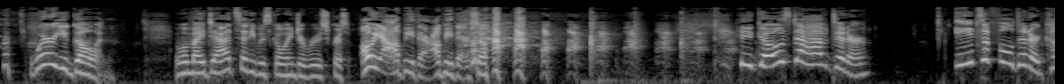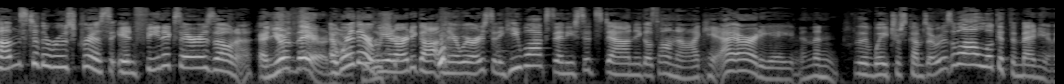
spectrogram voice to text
Where are you going? And when my dad said he was going to Ruth's Chris, oh, yeah, I'll be there. I'll be there. So he goes to have dinner. Eats a full dinner, comes to the Ruth's Chris in Phoenix, Arizona. And you're there. And we're there. We had already gotten there. We were already sitting. He walks in. He sits down. And he goes, "Oh no, I can't. I already ate." And then the waitress comes over. He goes, "Well, I'll look at the menu."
